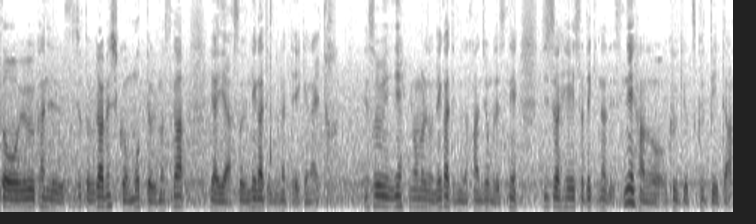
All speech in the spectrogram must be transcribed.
という感じです。ちょっと恨めしく思っておりますがいやいやそういうネガティブになってはいけないと。でそういうね今までのネガティブな感情もですね実は閉鎖的なですねあの空気を作っていた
